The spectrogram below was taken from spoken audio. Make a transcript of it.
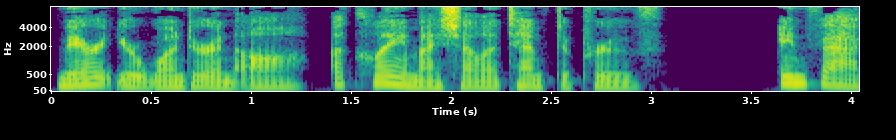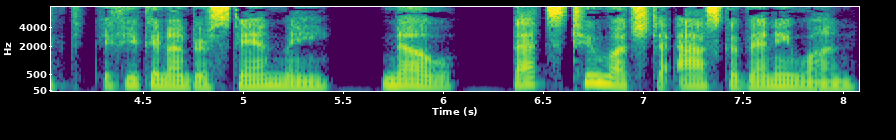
merit your wonder and awe, a claim I shall attempt to prove. In fact, if you can understand me, no, that's too much to ask of anyone.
